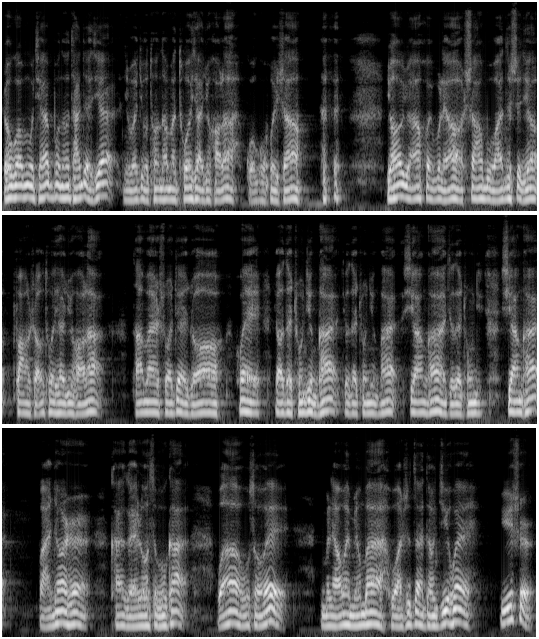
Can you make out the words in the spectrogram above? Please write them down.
如果目前不能谈这些，你们就同他们拖下去好了。国共会商，永远会不了，商不完的事情，放手拖下去好了。”他们说这种会要在重庆开，就在重庆开；西安开，就在重西安开。反正是开给罗斯福看，我无所谓。你们两位明白，我是在等机会。于是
